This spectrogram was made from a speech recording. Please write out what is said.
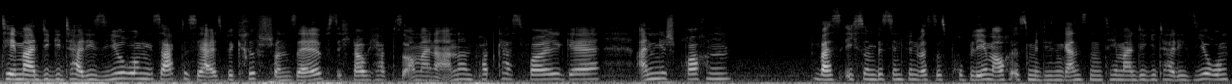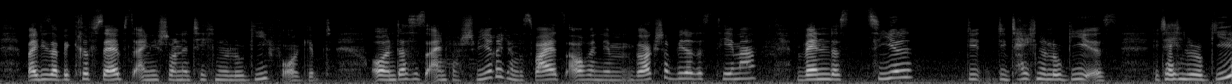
Thema Digitalisierung sagt es ja als Begriff schon selbst. Ich glaube, ich habe das auch in einer anderen Podcast-Folge angesprochen was ich so ein bisschen finde, was das Problem auch ist mit diesem ganzen Thema Digitalisierung, weil dieser Begriff selbst eigentlich schon eine Technologie vorgibt. Und das ist einfach schwierig und das war jetzt auch in dem Workshop wieder das Thema, wenn das Ziel die, die Technologie ist. Die Technologie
